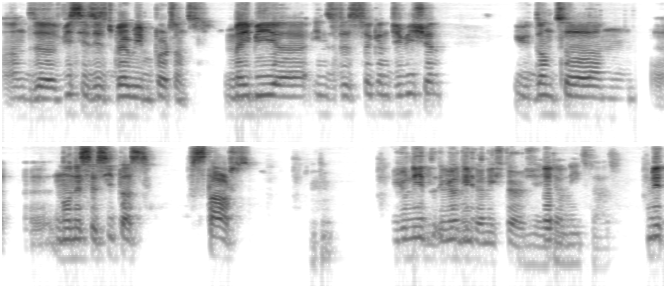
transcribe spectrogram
and uh, this is, is very important. Maybe uh, in the second division, you don't um, uh, no necesitas stars. You need You you don't need need, any stars. Yeah, you don't need stars. need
